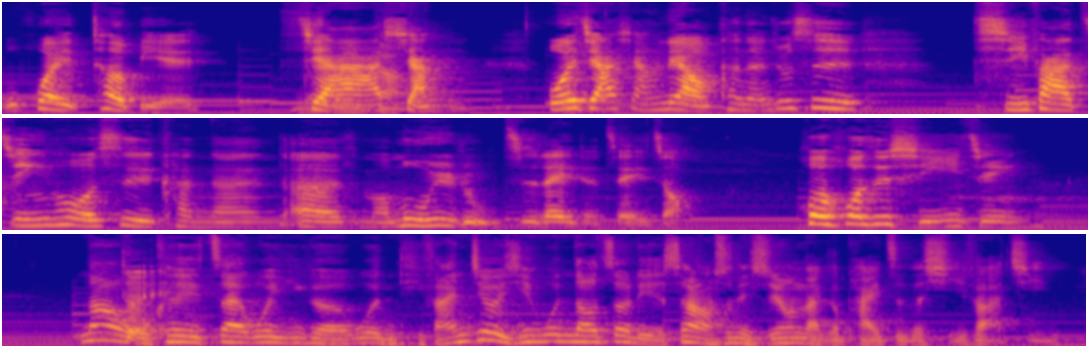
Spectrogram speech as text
不会特别加香，不会加香料，可能就是洗发精，或者是可能呃什么沐浴乳之类的这种，或或是洗衣精。那我可以再问一个问题，反正就已经问到这里了。尚老师，你是用哪个牌子的洗发精？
